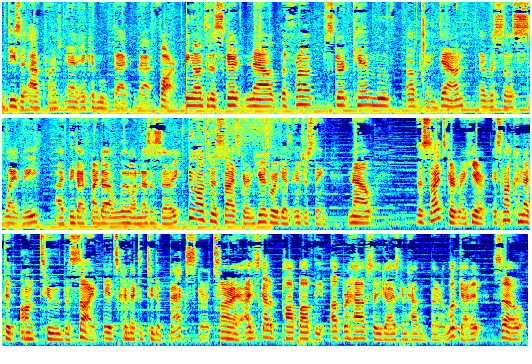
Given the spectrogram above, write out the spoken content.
decent ab crunch and it can move back that far. Moving on to the skirt now, the front skirt can move up and down ever so slightly. I think I find that a little unnecessary. Moving on to the side skirt, and here's where it gets interesting. Now, the side skirt right here, it's not connected onto the side, it's connected to the back skirt. Alright, I just gotta pop off the upper half so you guys can have a better look at it. So,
